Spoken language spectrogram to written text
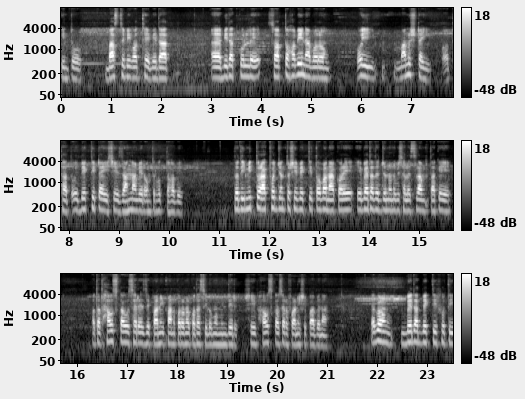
কিন্তু বাস্তবিক অর্থে বেদাত বিদাত করলে সব তো হবেই না, বরং ওই মানুষটাই, অর্থাৎ ওই ব্যক্তিটাই সে জাহান্নামের অন্তর্ভুক্ত হবে। যদি মৃত্যুর আগ পর্যন্ত সেই ব্যক্তি তবা না করে, এই বেদাতের জন্য নবী সাল্লাহ ইসলাম তাকে অর্থাৎ হাউস কাউসারে যে পানি পান করানোর কথা ছিল মোমিনদের, সেই হাউস কাউসারের পানি সে পাবে না। এবং বেদাত ব্যক্তির প্রতি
